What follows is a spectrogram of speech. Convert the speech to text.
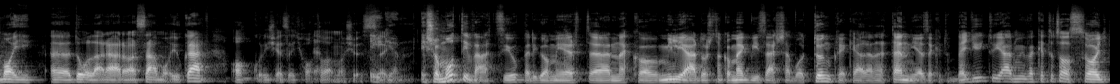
mai dollárára számoljuk át, akkor is ez egy hatalmas összeg. Igen. És a motiváció pedig, amiért ennek a milliárdosnak a megbízásából tönkre kellene tenni ezeket a begyűjtő járműveket, az az, hogy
